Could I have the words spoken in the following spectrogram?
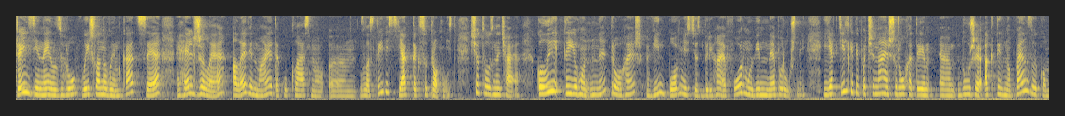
Jay-Z Nails Group вийшла новинка. Це гель-желе, але він має таку класну е, властивість, як тексотропність. Що це означає? Коли ти його не трогаєш, він повністю зберігає форму, він непорушний. І як тільки ти починаєш рухати е, дуже активно пензликом,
